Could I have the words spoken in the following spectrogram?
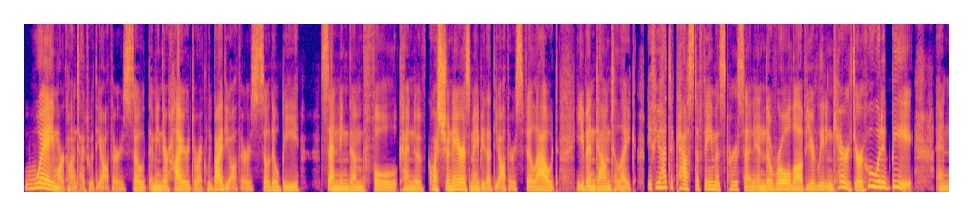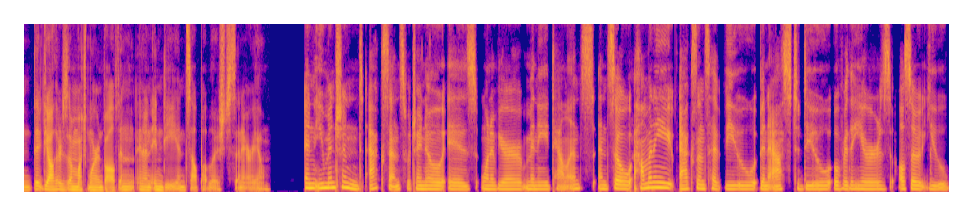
way more contact with the authors. So, I mean, they're hired directly by the authors. So they'll be sending them full kind of questionnaires, maybe that the authors fill out, even down to like, if you had to cast a famous person in the role of your leading character, who would it be? And the, the authors are much more involved in, in an indie and self published scenario. And you mentioned accents, which I know is one of your many talents. And so, how many accents have you been asked to do over the years? Also, you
